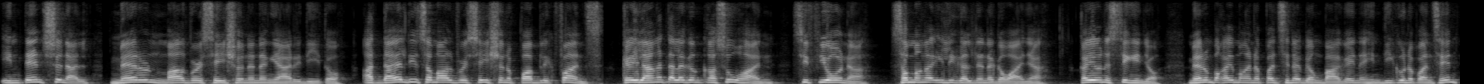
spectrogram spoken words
intentional, meron malversation na nangyari dito. At dahil dito sa malversation of public funds, kailangan talagang kasuhan si Fiona sa mga illegal na nagawa niya. Kayo na tingin nyo, meron ba kayong mga napansin na ibang bagay na hindi ko napansin?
